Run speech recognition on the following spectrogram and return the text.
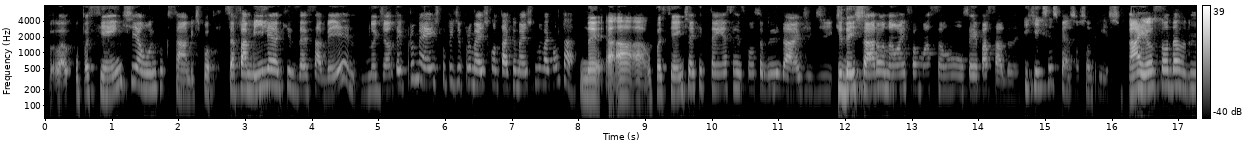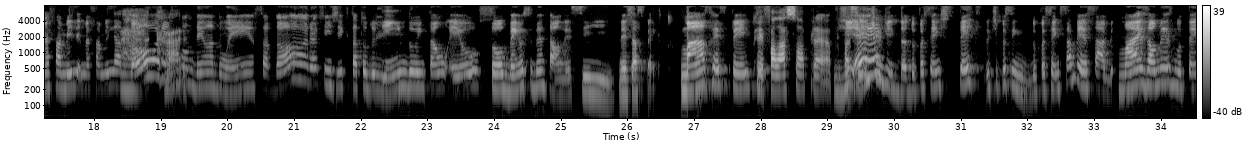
o paciente é o único que sabe. Tipo, se a família quiser saber, não adianta ir pro médico, pedir pro médico contar que o médico não vai contar, né? A, a, o paciente é que tem essa responsabilidade de, de deixar ou não a informação ser repassada, né? E o que, que, vocês pensam sobre isso? Ah, eu sou da minha família, minha família ah, adora ah, esconder uma doença, adora fingir que tá tudo lindo, então eu sou bem ocidental nesse, nesse aspecto. Mas respeito. Quer falar só para o paciente? É, de, do paciente ter, tipo assim, do paciente saber, sabe? Mas ao mesmo tempo,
